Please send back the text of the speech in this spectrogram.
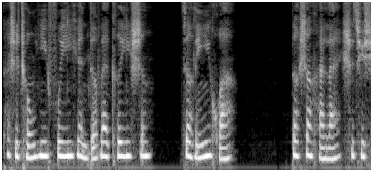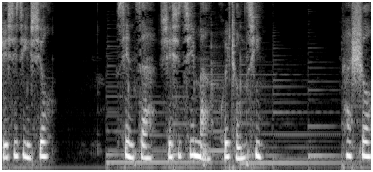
他是崇医附医院的外科医生，叫林一华，到上海来是去学习进修，现在学习期满回重庆。他说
